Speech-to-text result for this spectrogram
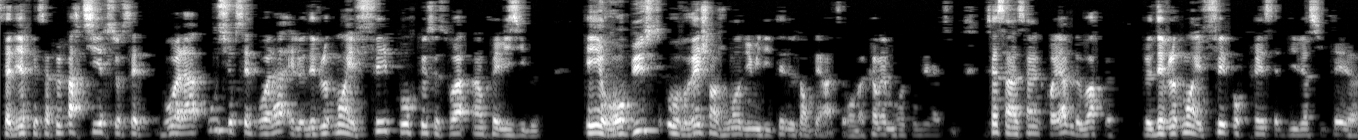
C'est-à-dire que ça peut partir sur cette voie-là ou sur cette voie-là, et le développement est fait pour que ce soit imprévisible et robuste au vrai changement d'humidité, de température. On va quand même retomber là-dessus. Ça, c'est assez incroyable de voir que le développement est fait pour créer cette diversité euh,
